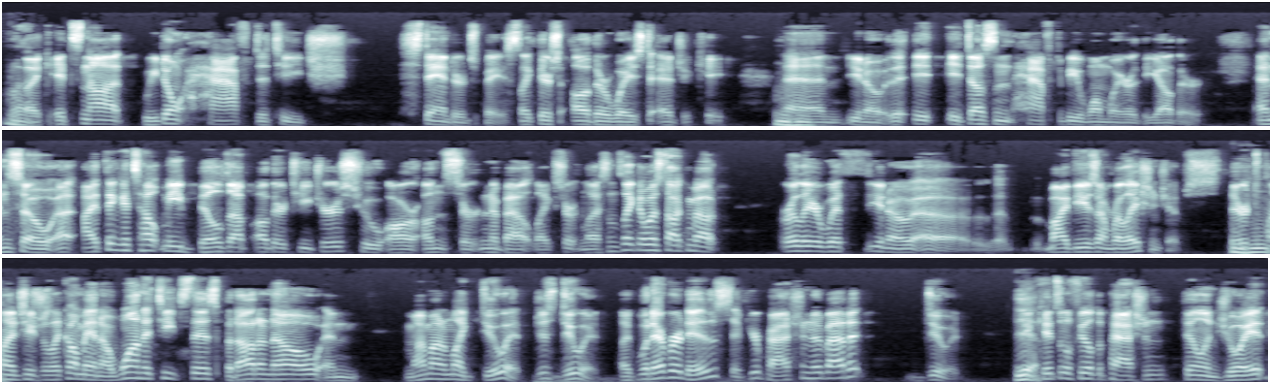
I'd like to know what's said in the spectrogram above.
Right. Like it's not we don't have to teach standards based. Like there's other ways to educate Mhm. and you know it, it doesn't have to be one way or the other and so uh, i think it's helped me build up other teachers who are uncertain about like certain lessons like i was talking about earlier with you know uh, my views on relationships there's Mhm. plenty of teachers like oh man i want to teach this but i don't know and in my mind i'm like do it just do it like whatever it is if you're passionate about it do it Yeah. the kids will feel the passion they'll enjoy it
